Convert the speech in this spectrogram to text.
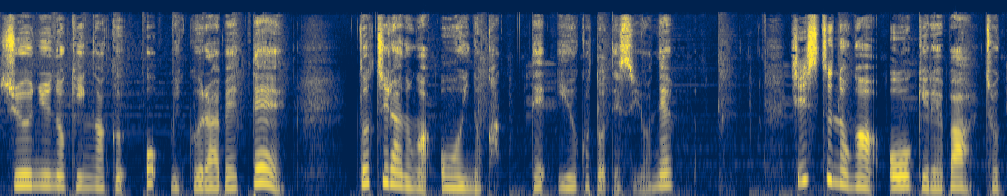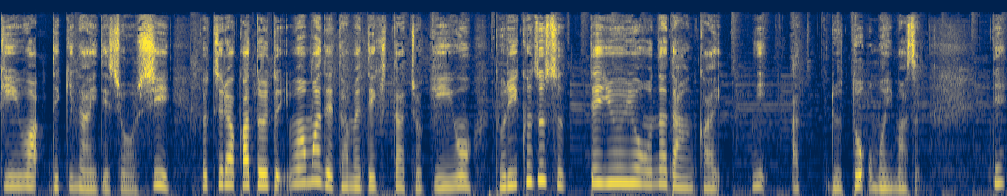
収入の金額を見比べてどちらのが多いのかっていうことですよね。支出のが多ければ貯金はできないでしょうしどちらかというと今まで貯めてきた貯金を取り崩すっていうような段階にあると思います。で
